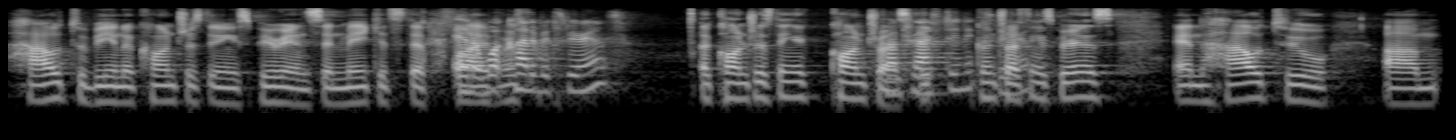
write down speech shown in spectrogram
how to be in a contrasting experience and make it step five and what kind of experience? A contrasting contrast. Contrasting experience. contrasting experience and how to um,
